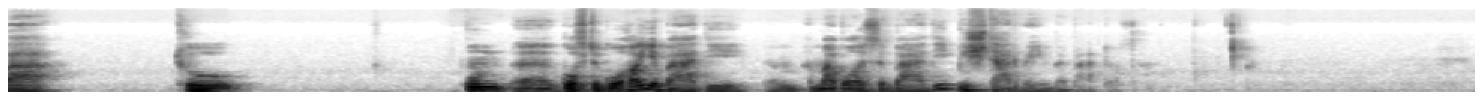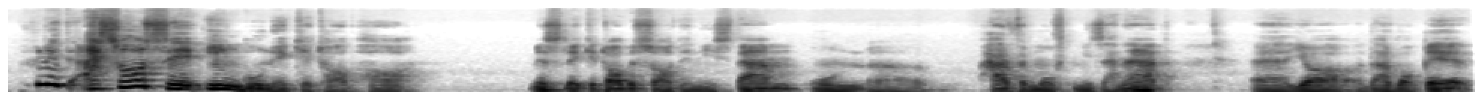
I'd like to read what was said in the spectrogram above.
و تو اون گفتگوهای بعدی مباحث بعدی بیشتر به این بپردازم. ببینید اساس این گونه کتاب ها مثل کتاب ساده نیستم اون حرف مفت می‌زند یا در واقع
